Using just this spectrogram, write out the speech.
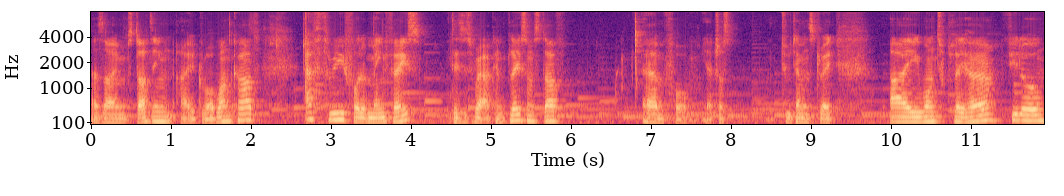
As I'm starting I draw one card. F3 for the main phase. This is where I can play some stuff. Um, for yeah just to demonstrate. I want to play her Philo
